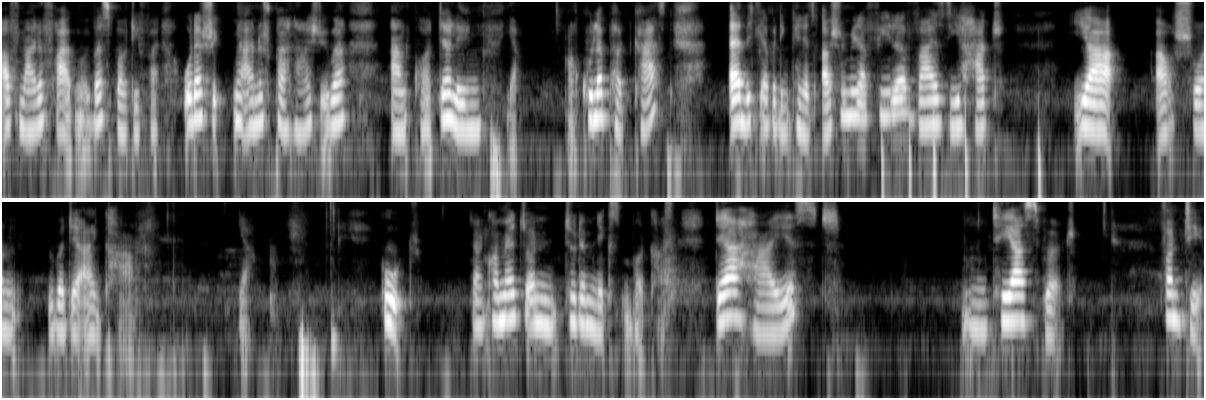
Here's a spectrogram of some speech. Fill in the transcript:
auf meine Fragen über Spotify oder schickt mir eine Sprachnachricht über Antwort der Link. Ja, auch cooler Podcast. Ähm, ich glaube, den kennen jetzt auch schon wieder viele, weil sie hat ja auch schon über der 1K. Ja. Gut. Dann kommen wir zu, zu dem nächsten Podcast. Der heißt hm, Theas Word. Von Thea.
